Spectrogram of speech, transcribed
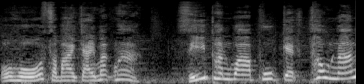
โอ้โห สบายใจมากๆ สีพันวาภูเก็ตเท่านั้น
